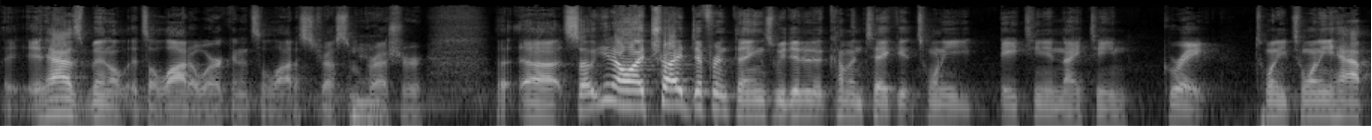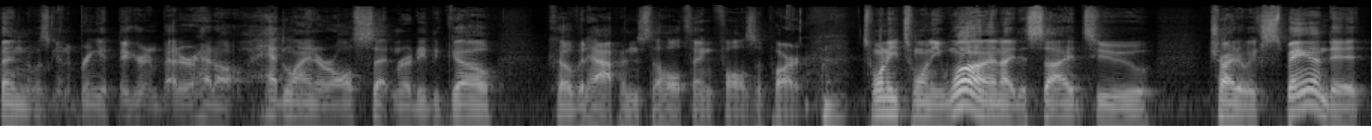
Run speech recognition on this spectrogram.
it has been a, it's a lot of work and it's a lot of stress and Yeah. pressure. Uh, so you know, I tried different things. We did it at Come and Take It 2018 and 19. Great. 2020 happened. Was going to bring it bigger and better. Had a headliner all set and ready to go. COVID happens. The whole thing falls apart. 2021, I decide to try to expand it.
